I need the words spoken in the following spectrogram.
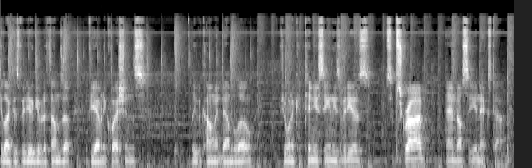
If you like this video, give it a thumbs up. If you have any questions, leave a comment down below. If you want to continue seeing these videos, subscribe, and I'll see you next time.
